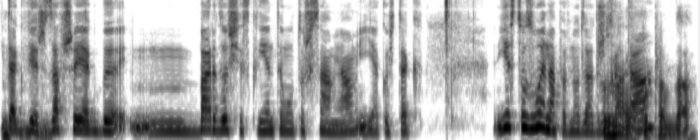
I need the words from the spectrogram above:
I tak mhm. wiesz, zawsze jakby mm, bardzo się z klientem utożsamiam i jakoś tak. Jest to złe na pewno dla adwokata. Przyznaję, to prawda.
